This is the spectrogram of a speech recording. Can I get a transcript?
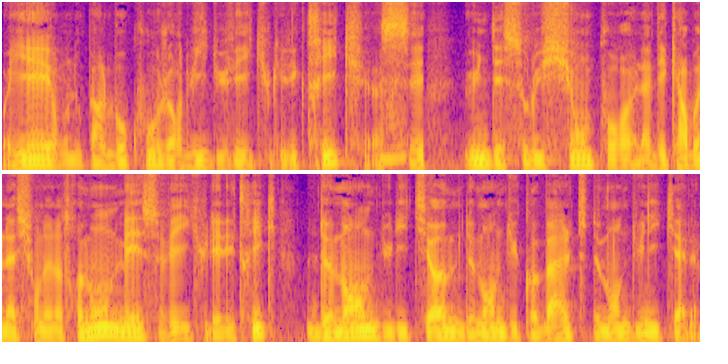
voyez, on nous parle beaucoup aujourd'hui du véhicule électrique. C'est une des solutions pour la décarbonation de notre monde, mais ce véhicule électrique demande du lithium, demande du cobalt, demande du nickel.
